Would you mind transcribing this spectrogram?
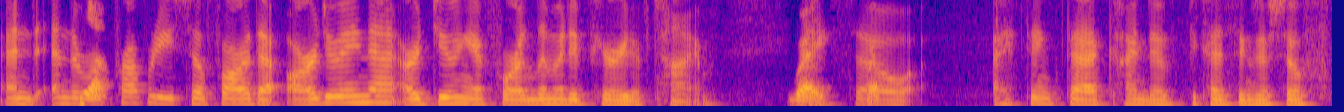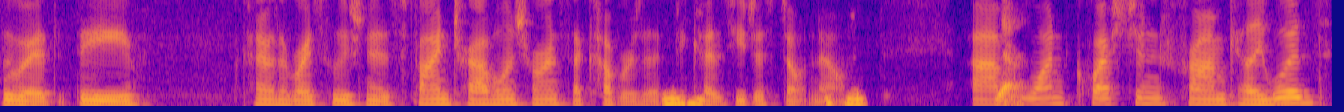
And and the yeah. properties so far that are doing that are doing it for a limited period of time. Right. And so right. I think that kind of because things are so fluid, the kind of the right solution is find travel insurance that covers it mm-hmm. because you just don't know. Mm-hmm. Um, yes. One question from Kelly Woods.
